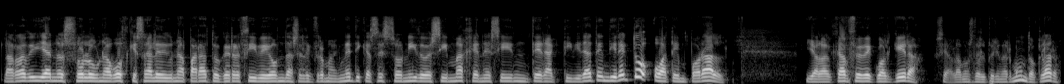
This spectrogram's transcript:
La radio ya no es solo una voz que sale de un aparato que recibe ondas electromagnéticas, es sonido, es imagen, es interactividad en directo o atemporal. Y al alcance de cualquiera, si hablamos del primer mundo, claro.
